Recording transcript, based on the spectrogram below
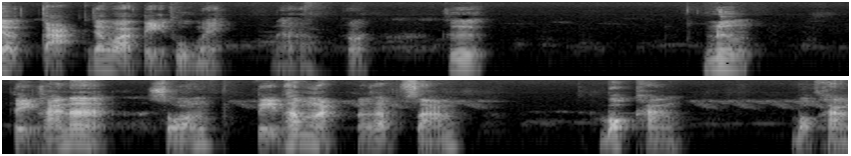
จะกะจังหวะเตะถูกไหมนะครับเนาะคือหนึ่งเตะขาหน้าสองเตะท่าหมัดนะครับสามบล็อกคางบล็อกคาง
